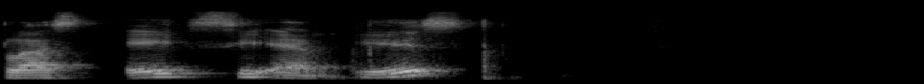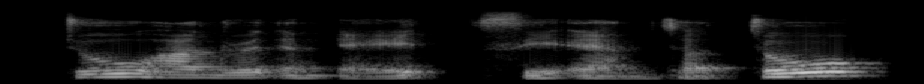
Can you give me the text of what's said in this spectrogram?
plus 8 cm is 208 cm. So 2,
